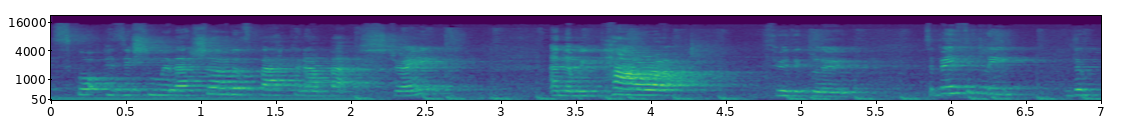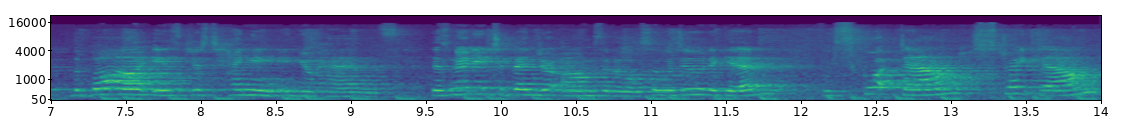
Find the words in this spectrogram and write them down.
squat position with our shoulders back and our back straight, and then we power up through the glute. So basically, the, the bar is just hanging in your hands. There's no need to bend your arms at all. So we'll do it again. We squat down, straight down.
